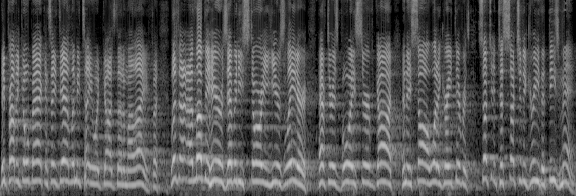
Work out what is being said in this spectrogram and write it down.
They probably go back and say, Dad, let me tell you what God's done in my life. Uh, I'd love to hear Zebedee's story years later after his boys served God and they saw what a great difference. Such, to such a degree that these men,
